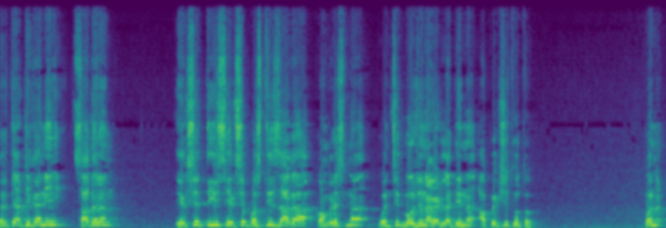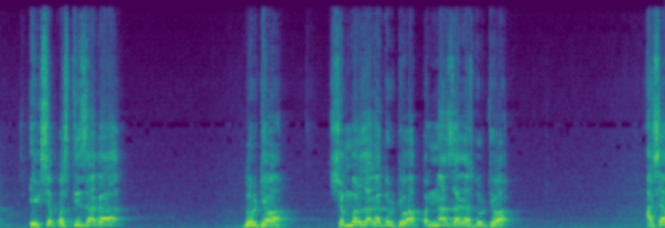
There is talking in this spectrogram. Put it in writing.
तर त्या ठिकाणी साधारण एकशे तीस एकशे पस्तीस जागा काँग्रेसनं वंचित बहुजन आघाडीला देणं अपेक्षित होतं. पण एकशे पस्तीस जागा दूर ठेवा शंभर जागा दूर ठेवा पन्नास जागा दूर ठेवा अशा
